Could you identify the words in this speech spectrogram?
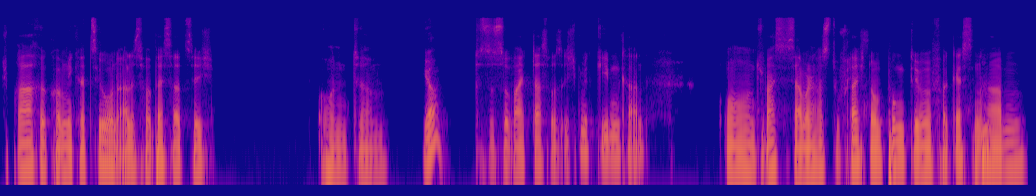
Sprache, Kommunikation, alles verbessert sich. Und ähm, ja, das ist soweit das, was ich mitgeben kann. Und ich weiß nicht, Samuel, hast du vielleicht noch einen Punkt, den wir vergessen mhm. haben,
